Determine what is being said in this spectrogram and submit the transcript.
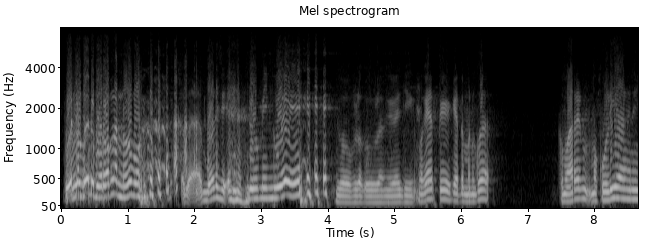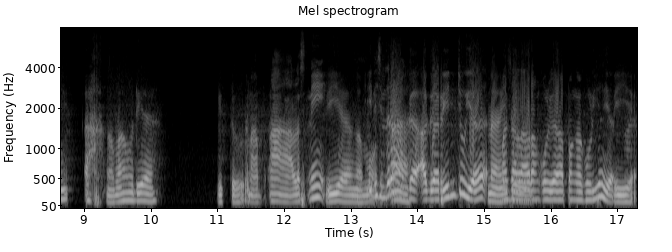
Gue gue udah borongan lu mau boleh sih zooming gue. goblok gue bilang gitu aja makanya tuh kayak temen gue kemarin mau kuliah nih ah nggak mau dia gitu Kenapa? Nah, les nih. iya nggak mau Ini sebenarnya Ah, agak agak rincu ya Nah, masalah itu. orang kuliah apa nggak kuliah ya. iya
